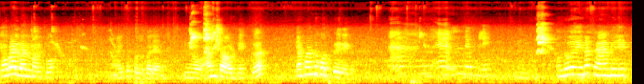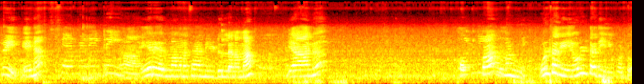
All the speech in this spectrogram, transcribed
ಮೊಬೈಲ್ ಬಂದ್ ಮಾಡ್ಕೊ ಆಯ್ತು ಕೊಲ್ ಬರೇ. ನೀವು ಅಂತ ಅವ್ರ ನೆಕ್ ಯಾ ಪಂಡ ಕೊಡ್ತೇರೆ ಈಗ? ಒಂದು ಏನ ಫ್ಯಾಮಿಲಿ ಟ್ರೀ ಏನ? ಏರ್ ಏರ್ ನಮ್ಮನ ಫ್ಯಾಮಿಲಿ ಡುಲ್ಲ ನಮ್ಮ. ಯಾನು? ಪಪ್ಪ ಮಮ್ಮಿ. ಉಲ್ಟದೀನಿ ಉಲ್ಟದೀನಿ ಫೋಟೋ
